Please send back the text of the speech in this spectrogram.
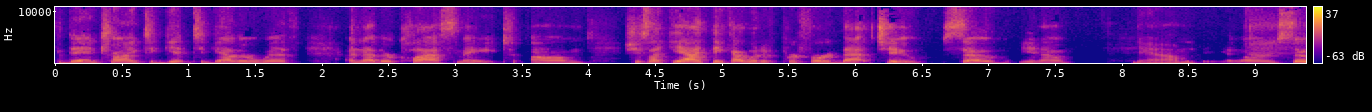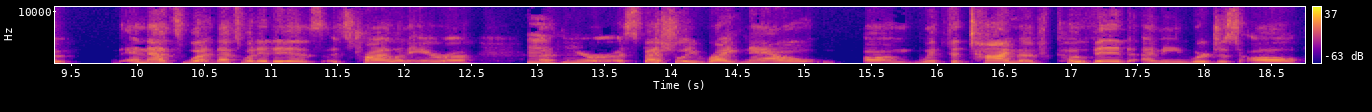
than trying to get together with another classmate. Um, she's like, yeah, I think I would have preferred that too. So, you know, yeah, you learn. So, and that's what, that's what it is. It's trial and error, uh, mm-hmm. uh, error, especially right now um, with the time of COVID. I mean, we're just all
